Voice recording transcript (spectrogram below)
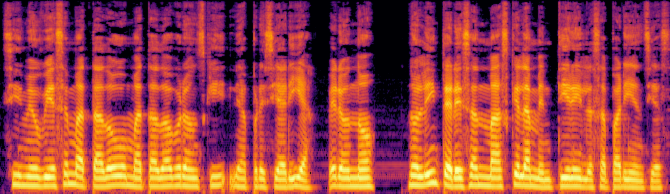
Si me hubiese matado o matado a Bronsky, le apreciaría, pero no, no le interesan más que la mentira y las apariencias.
